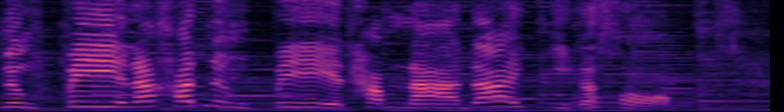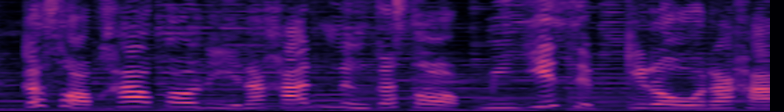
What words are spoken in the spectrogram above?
หนึ่งปีนะคะหนึ่งปีทำนาได้กี่กระสอบ กระสอบข้าวเกาหลีนะคะ 1 กระสอบมี 20 กิโลนะคะ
